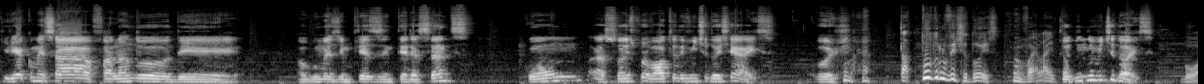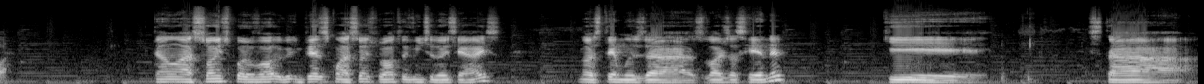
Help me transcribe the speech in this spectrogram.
queria começar falando de algumas empresas interessantes com ações por volta de 22 reais hoje. tá tudo no 22? Vai lá então. Tudo no 22. Boa. Então, ações por empresas com ações por volta de 22 reais. Nós temos as lojas Renner, que está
